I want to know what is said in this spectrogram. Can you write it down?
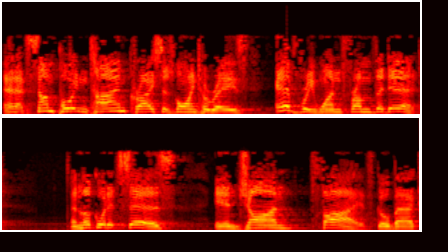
And at some point in time, Christ is going to raise everyone from the dead. And look what it says in John 5. Go back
